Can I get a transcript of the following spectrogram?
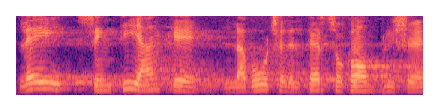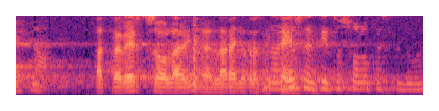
Lei sentì anche la voce del terzo complice No. attraverso la, la No, radiotrasmittente? io ho sentito solo queste due.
